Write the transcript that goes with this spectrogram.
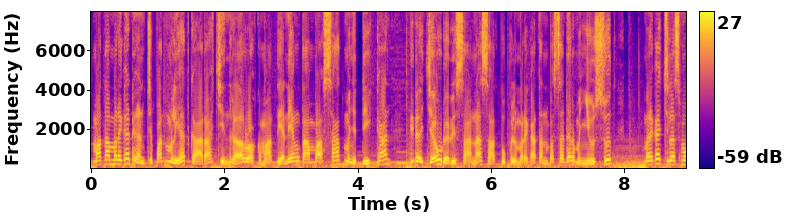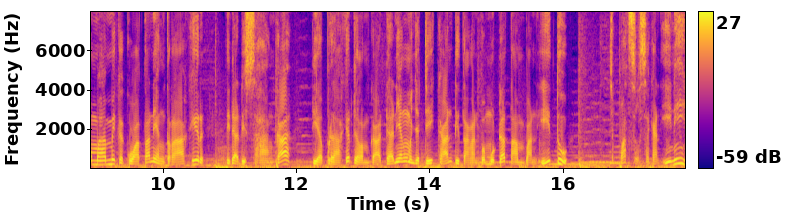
Mata mereka dengan cepat melihat ke arah Jenderal Roh Kematian yang tampak sangat menyedihkan tidak jauh dari sana saat pupil mereka tanpa sadar menyusut. Mereka jelas memahami kekuatan yang terakhir. Tidak disangka dia berakhir dalam keadaan yang menyedihkan di tangan pemuda tampan itu. Cepat selesaikan ini,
